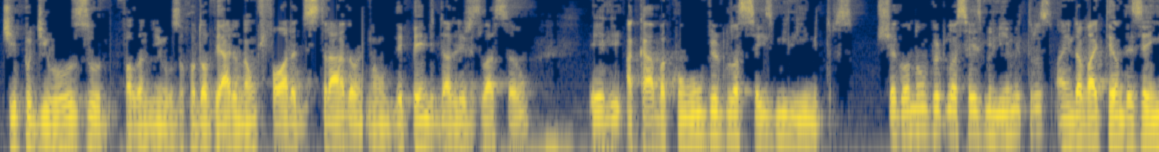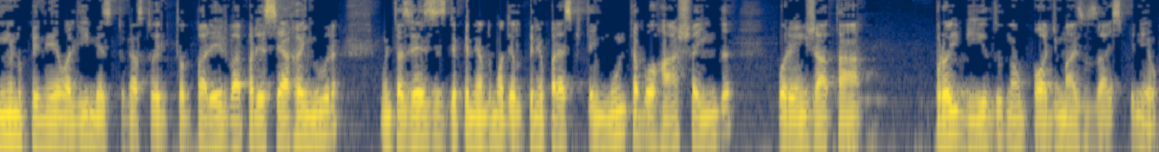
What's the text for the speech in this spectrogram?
tipo de uso, falando em uso rodoviário, não fora de estrada, não depende da legislação, ele acaba com 1,6 milímetros. Chegou no 1,6 milímetros, ainda vai ter um desenho no pneu ali, mesmo que tu gastou ele todo parelho, vai aparecer a ranhura. Muitas vezes, dependendo do modelo do pneu, parece que tem muita borracha ainda, porém já está proibido, não pode mais usar esse pneu.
